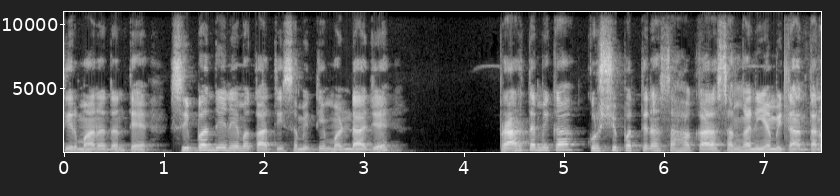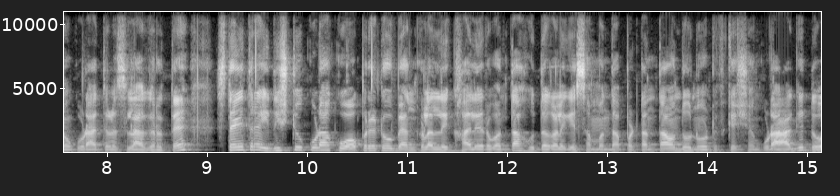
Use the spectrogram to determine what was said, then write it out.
ತೀರ್ಮಾನದಂತೆ ಸಿಬ್ಬಂದಿ ನೇಮಕಾತಿ ಸಮಿತಿ ಮಂಡಾಜೆ ಪ್ರಾಥಮಿಕ ಕೃಷಿ ಪತ್ತಿನ ಸಹಕಾರ ಸಂಘ ನಿಯಮಿತ ಅಂತಲೂ ಕೂಡ ತಿಳಿಸಲಾಗಿರುತ್ತೆ. ಸ್ನೇಹಿತರೆ, ಇದಿಷ್ಟು ಕೂಡ ಕೋಆಪರೇಟಿವ್ ಬ್ಯಾಂಕ್ಗಳಲ್ಲಿ ಖಾಲಿ ಇರುವಂಥ ಹುದ್ದೆಗಳಿಗೆ ಸಂಬಂಧಪಟ್ಟಂಥ ಒಂದು ನೋಟಿಫಿಕೇಶನ್ ಕೂಡ ಆಗಿದ್ದು,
